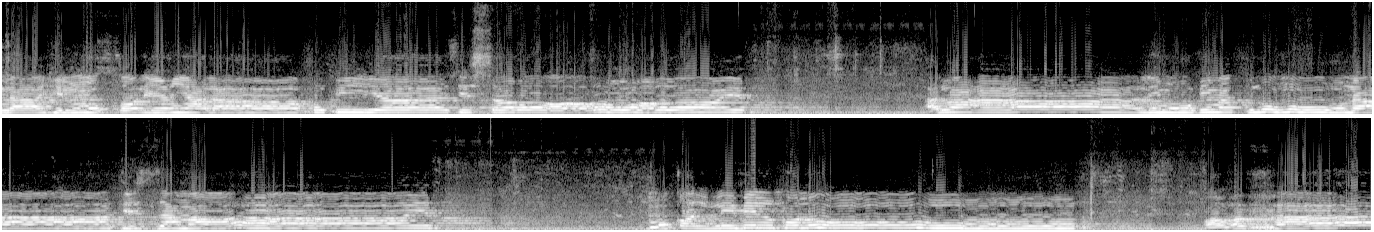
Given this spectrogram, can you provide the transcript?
الله المطلع على خفيات السرائر. العالم بمكنونات الزمائر. مقلب القلوب وغفار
